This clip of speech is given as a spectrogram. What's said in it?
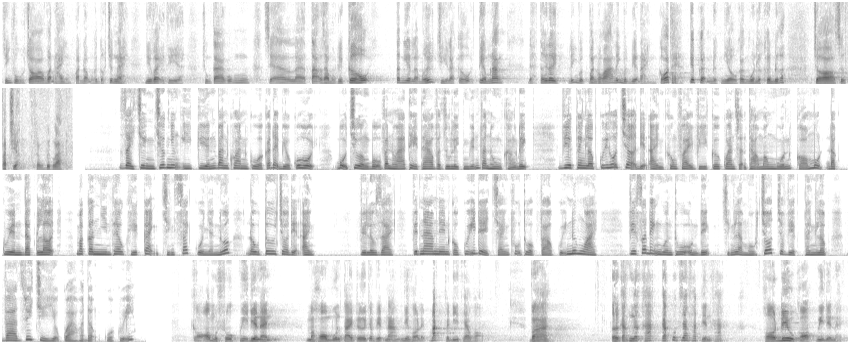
chính phủ cho vận hành hoạt động cái tổ chức này. Như vậy thì ờ, chúng ta cũng sẽ là tạo ra một cái cơ hội tất nhiên là mới chỉ là cơ hội tiềm năng để tới đây lĩnh vực văn hóa lĩnh vực điện ảnh có thể tiếp cận được nhiều các nguồn lực hơn nữa cho sự phát triển trong tương lai. Giải trình trước những ý kiến băn khoăn của các đại biểu Quốc hội, Bộ trưởng Bộ Văn hóa Thể thao và Du lịch Nguyễn Văn Hùng khẳng định, việc thành lập quỹ hỗ trợ điện ảnh không phải vì cơ quan soạn thảo mong muốn có một đặc quyền đặc lợi, mà cần nhìn theo khía cạnh chính sách của nhà nước đầu tư cho điện ảnh. Về lâu dài, Việt Nam nên có quỹ để tránh phụ thuộc vào quỹ nước ngoài. Việc xác định nguồn thu ổn định chính là mấu chốt cho việc thành lập và duy trì hiệu quả hoạt động của quỹ. Có một số quỹ điện ảnh mà họ muốn tài trợ cho Việt Nam nhưng họ lại bắt phải đi theo họ. Và ở các nước khác, các quốc gia phát triển khác, họ đều có quy định này.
